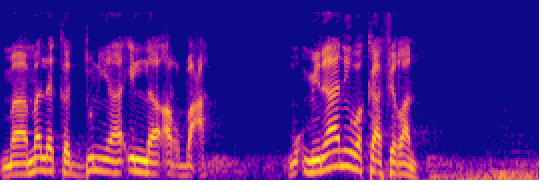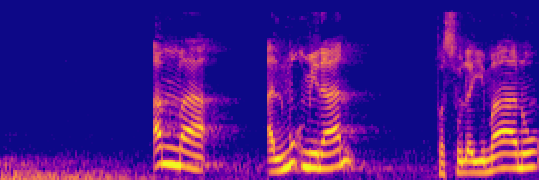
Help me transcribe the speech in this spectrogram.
ما ملك الدنيا إلا أربعة مؤمنان وكافران. أما المؤمنان فسليمان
